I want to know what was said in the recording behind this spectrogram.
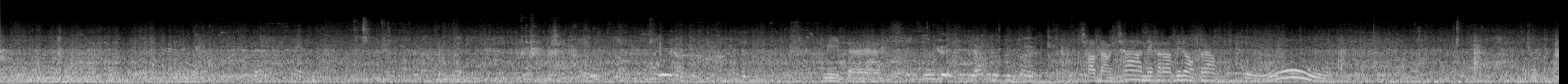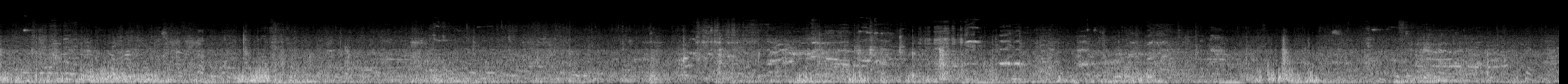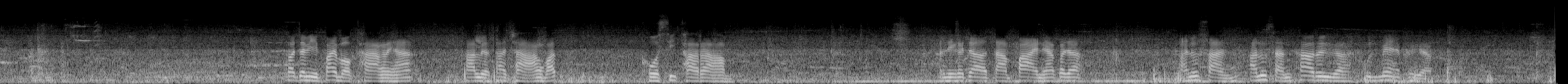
มีแต่ชาวต่างชาตินะครับพี่น้องครับ โอ้ ก็จะมีป้ายบอกทางเลยฮะท่าเรือท่าช้างวัดโคสิธาราม อันนี้ก็จะตามป้ายนะครับก็จะอนุสันอนุสันท่าเรือคุณแม่เผือก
